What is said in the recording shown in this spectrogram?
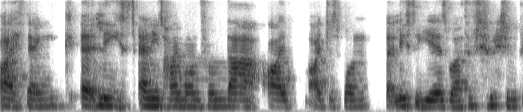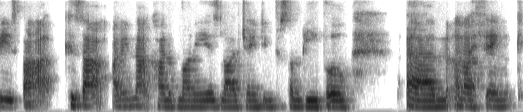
I think at least any time on from that, I I just want at least a year's worth of tuition fees back because that I mean that kind of money is life changing for some people, um, and I think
